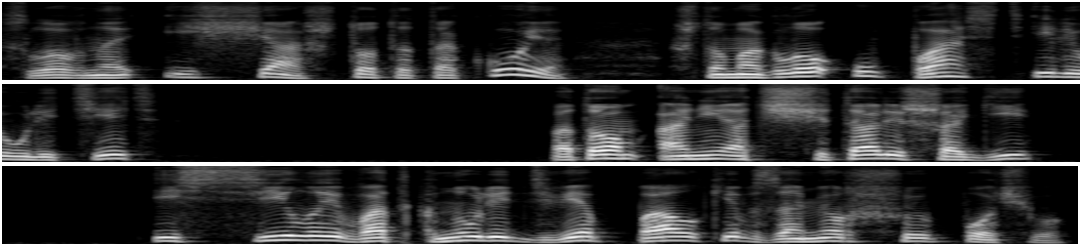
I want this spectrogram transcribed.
словно ища что-то такое, что могло упасть или улететь. Потом они отсчитали шаги и с силой воткнули две палки в замерзшую почву.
